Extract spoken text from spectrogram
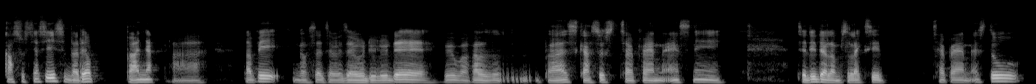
kasusnya sih sebenarnya banyak lah. Tapi nggak usah jauh-jauh dulu deh. Gue bakal bahas kasus CPNS nih. Jadi dalam seleksi CPNS tuh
